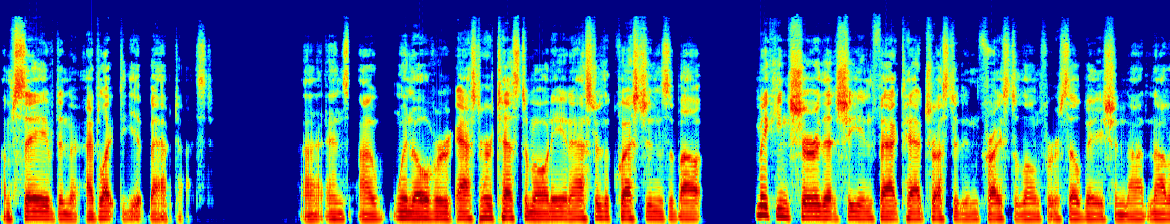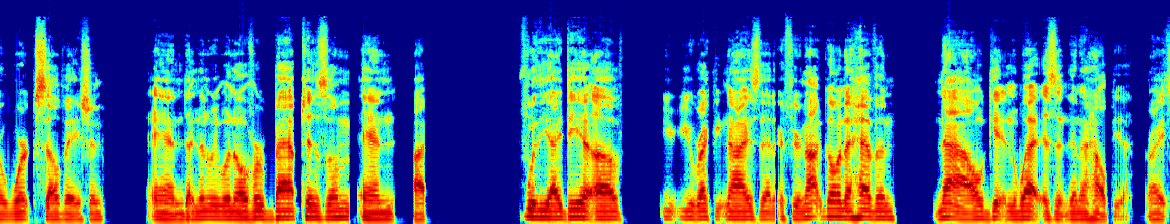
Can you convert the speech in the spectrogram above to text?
I'm saved and I'd like to get baptized." Uh, and I went over, asked her testimony, and asked her the questions about making sure that she, in fact, had trusted in Christ alone for her salvation, not not a work salvation. And and then we went over baptism, and I, with the idea of you, you recognize that if you're not going to heaven, now getting wet isn't going to help you, right?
